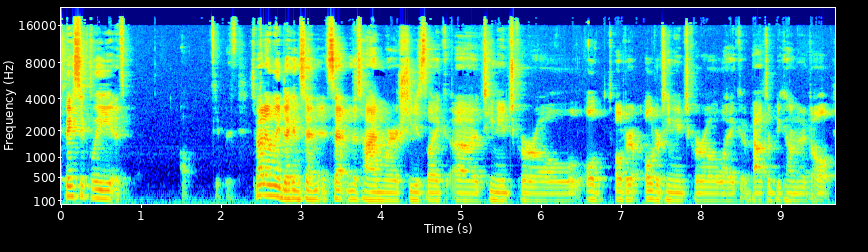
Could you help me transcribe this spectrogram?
basically it's. It's about Emily Dickinson. It's set in the time where she's like a teenage girl, old, older, older teenage girl, like about to become an adult,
